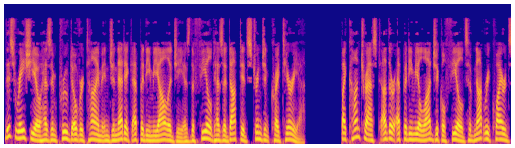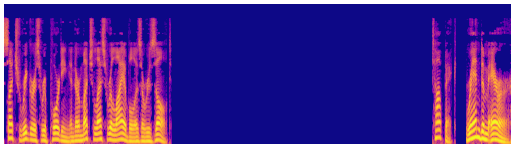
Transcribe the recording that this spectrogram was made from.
This ratio has improved over time in genetic epidemiology as the field has adopted stringent criteria. By contrast other epidemiological fields have not required such rigorous reporting and are much less reliable as a result. Random error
